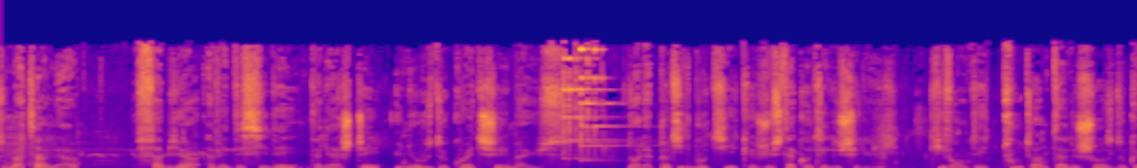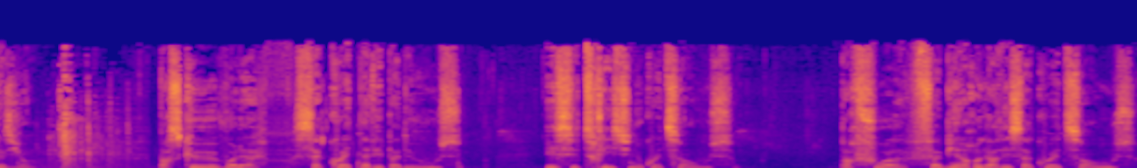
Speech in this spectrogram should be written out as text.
Ce matin-là, Fabien avait décidé d'aller acheter une housse de couette chez Emmaüs, dans la petite boutique juste à côté de chez lui, qui vendait tout un tas de choses d'occasion. Parce que, voilà, sa couette n'avait pas de housse, et c'est triste une couette sans housse. Parfois, Fabien regardait sa couette sans housse,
